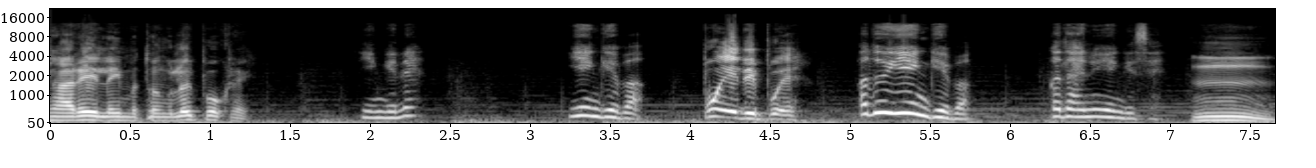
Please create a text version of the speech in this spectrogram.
ꯁꯥꯔꯦ ꯂꯩ ꯃꯇꯣꯟꯒ ꯂꯣꯏ ꯄꯣꯛꯈ꯭ꯔꯦ ꯌꯦꯡꯒꯦꯅꯦ ꯌꯦꯡꯒꯦꯕ ꯄꯣꯛꯑꯦꯗꯤ ꯄꯣꯛꯑꯦ ꯑꯗꯨ ꯌꯦꯡꯒꯦꯕ ꯀꯗꯥꯏꯅꯣ ꯌꯦꯡꯒꯦꯁꯦ ꯎꯝ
